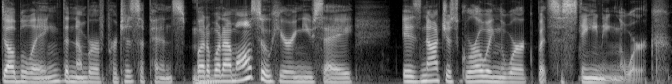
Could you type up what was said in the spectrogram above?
doubling the number of participants but mm-hmm. what i'm also hearing you say is not just growing the work but sustaining the work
